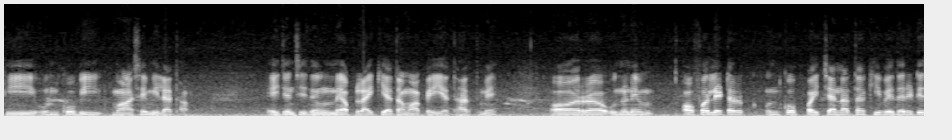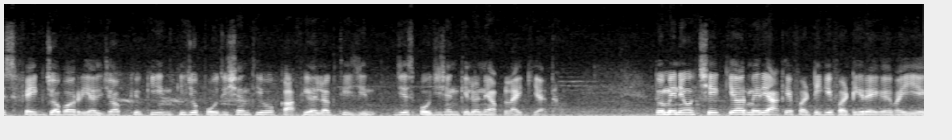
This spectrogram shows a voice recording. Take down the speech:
कि उनको भी वहाँ से मिला था। एजेंसी ने उन्होंने अप्लाई किया था वहाँ पे यथार्थ में। और उन्होंने ऑफ़र लेटर उनको पहचाना था कि whether it is fake job और रियल जॉब क्योंकि इनकी जो पोजीशन थी वो काफ़ी अलग थी, जिन, जिस पोजीशन के लिए उन्हें अप्लाई किया था। तो मैंने वो चेक किया और मेरी आँखें फटी की फटी रह गई भाई ये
